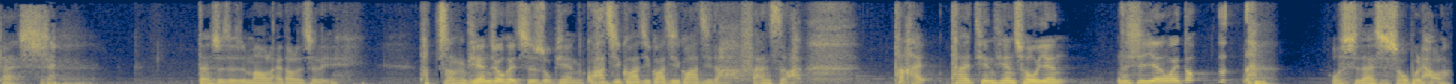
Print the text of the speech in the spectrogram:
但是，但是这只猫来到了这里。他整天就会吃薯片，呱唧呱唧呱唧呱唧的，烦死了。他还他还天天抽烟，那些烟味都，我实在是受不了了。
